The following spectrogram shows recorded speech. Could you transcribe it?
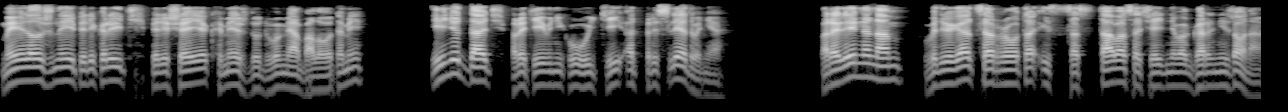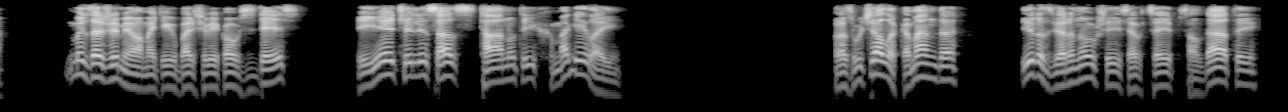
мы должны перекрыть перешеек между двумя болотами и не дать противнику уйти от преследования. Параллельно нам выдвигается рота из состава соседнего гарнизона. Мы зажмем этих большевиков здесь, и эти леса станут их могилой. Прозвучала команда, и развернувшиеся в цепь солдаты,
